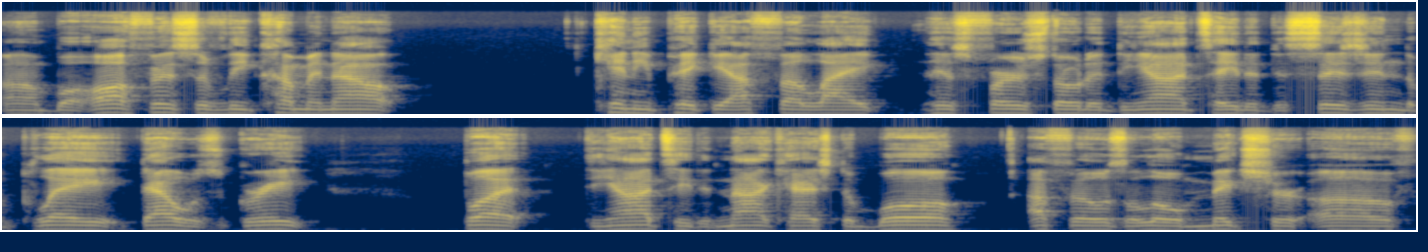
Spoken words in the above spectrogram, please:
Um, but offensively coming out, Kenny Pickett, I felt like his first throw to Diontae, the decision, the play, that was great. But Diontae did not catch the ball. I feel it was a little mixture of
